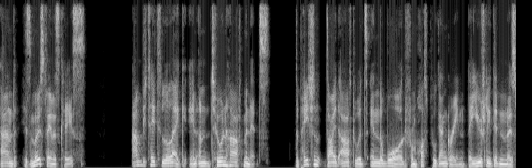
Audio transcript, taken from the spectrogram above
And his most famous case? amputated a leg in under two and a half minutes. The patient died afterwards in the ward from hospital gangrene. They usually did in those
